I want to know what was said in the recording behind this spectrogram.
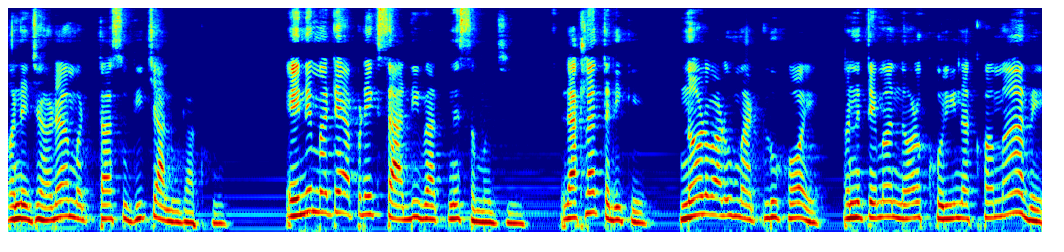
અને ઝાડા મટતા સુધી ચાલુ રાખવું. એને માટે આપણે એક સાદી વાતને સમજીએ. દાખલા તરીકે, નળવાળું માટલું હોય અને તેમાં નળ ખોલી નાખવામાં આવે,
